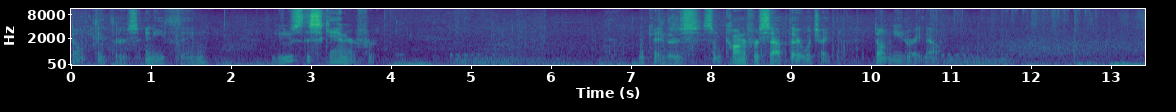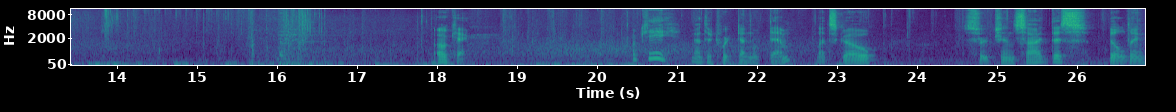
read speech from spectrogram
Don't think there's anything. Use the scanner for... Okay, there's some conifer sap there, which I don't need right now. Okay. Okay, now that we're done with them, let's go search inside this building.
